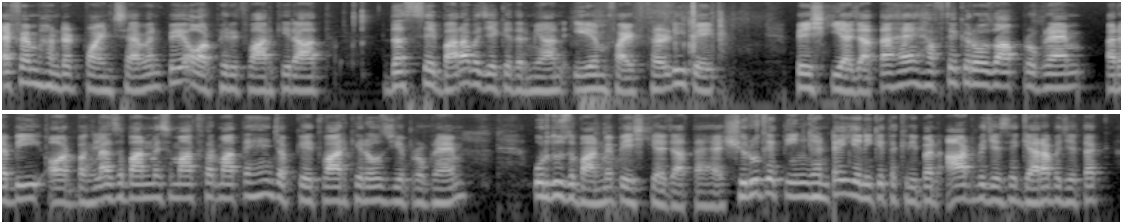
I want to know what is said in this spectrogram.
F M hundred point seven پہ اور پھر اتوار کی رات دس سے بارہ بجے کے درمیان اے ایم فائیو تھرٹی پہ پیش کیا جاتا ہے۔ ہفتے کے روز آپ پروگرام عربی اور بنگلہ زبان میں سماعت فرماتے ہیں، جبکہ اتوار کے روز یہ پروگرام اردو زبان میں پیش کیا جاتا ہے۔ شروع کے تین گھنٹے یعنی کہ تقریباً آٹھ بجے سے گیارہ بجے تک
